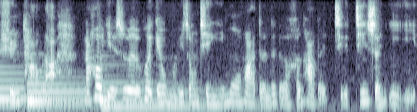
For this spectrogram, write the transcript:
熏陶啦，然后也是会给我们一种潜移默化的那个很好的几个精神意义。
